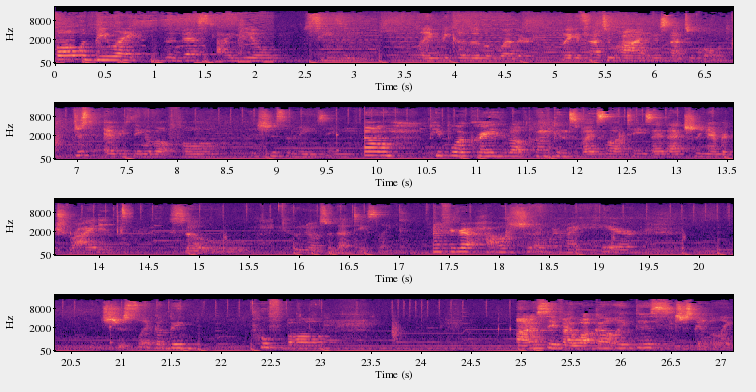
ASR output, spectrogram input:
fall would be like the best ideal season, like because of the weather. Like it's not too hot and it's not too cold. Just everything about fall, it's just amazing. You know, people are crazy about pumpkin spice lattes. I've actually never tried it, so who knows what that tastes like. To figure out how should I wear my hair. It's just like a big poof ball. Honestly, if I walk out like this, it's just gonna go like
